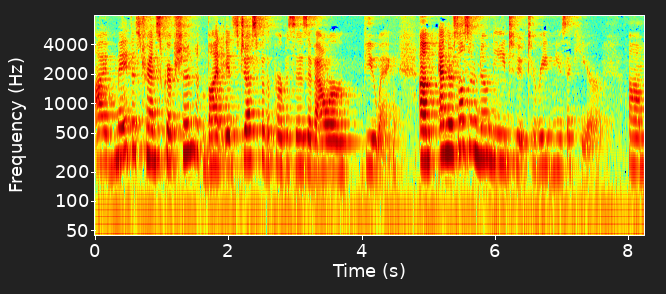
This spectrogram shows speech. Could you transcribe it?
I've made this transcription, but it's just for the purposes of our viewing. Um, and there's also no need to, to read music here. Um,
